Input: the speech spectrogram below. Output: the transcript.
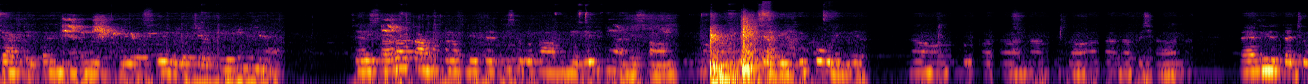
ਚਾਟੇ ਧਨੀਆ ਦੀ ਮਿੱਠੀ ਉਸੇ ਵੇਲੇ ਚੱਲ ਕੇ ਨਹੀਂ ਆ ਚਾਹੇ ਸਾਰਾ ਕੰਮ ਕਰਾਉਂਦੀ ਫਿਰਦੀ ਸਗੋਂ ਨਾਮ ਮੇਰੇ ਵੀ ਨਿਆਣੇ ਸਾਂਭਦੀ ਮਾਂ ਵੀ ਵਿਚਾਰੀ ਦੀ ਭੋਲੀ ਆ। ਨਾ ਉਹਨੂੰ ਕੋਈ ਪਤਾ, ਨਾ ਕੋਈ ਦਾ, ਨਾ ਪਛਾਣ ਦਾ। ਮੈਂ ਵੀ ਏਦਾਂ ਜੋ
